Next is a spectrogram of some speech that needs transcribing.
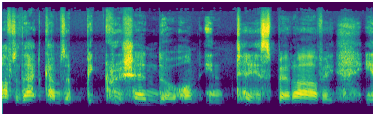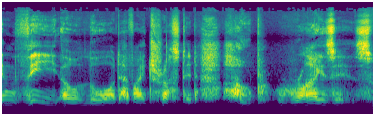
After that comes a big crescendo on In Te Speravi. In Thee, O Lord, have I trusted. Hope rises.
